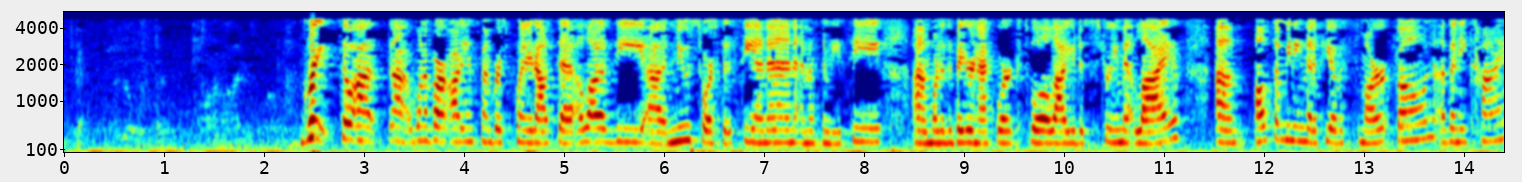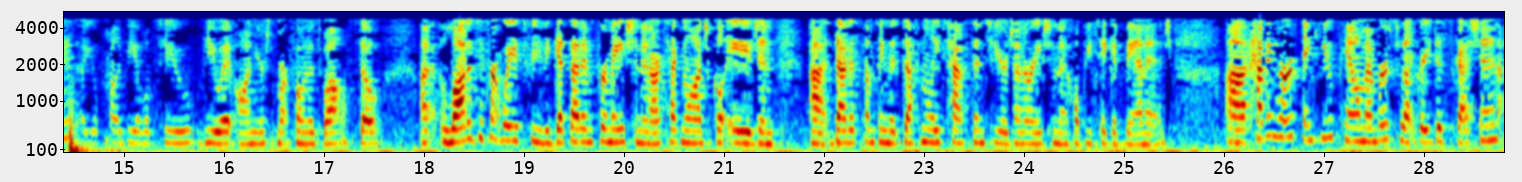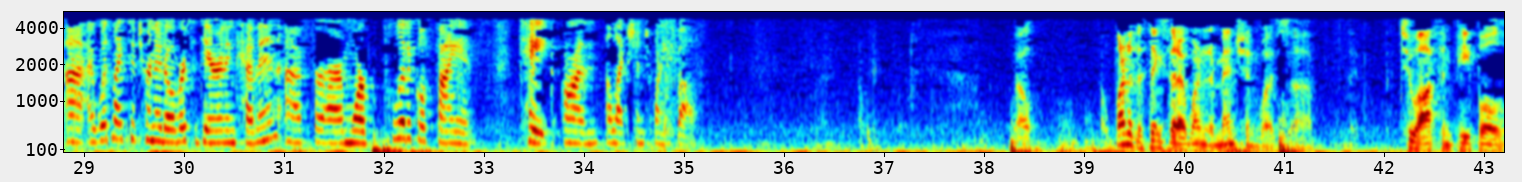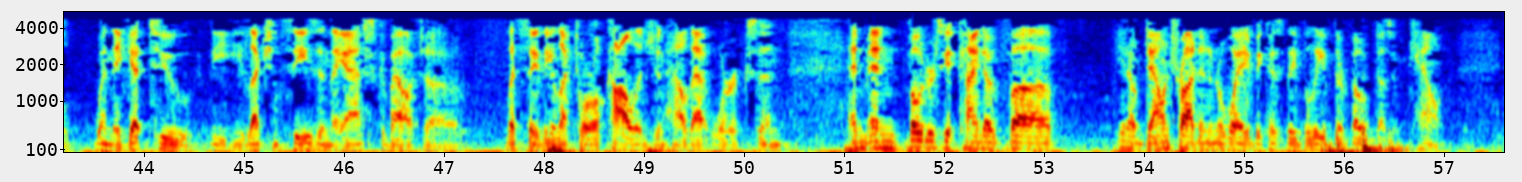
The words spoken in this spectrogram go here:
Great. So uh, uh, one of our audience members pointed out that a lot of the uh, news sources, CNN, MSNBC, um, one of the bigger networks, will allow you to stream it live. Um, also meaning that if you have a smartphone of any kind, uh, you'll probably be able to view it on your smartphone as well. So uh, a lot of different ways for you to get that information in our technological age, and uh, that is something that definitely taps into your generation. I hope you take advantage. Uh, having heard, thank you, panel members, for that great discussion. Uh, I would like to turn it over to Darren and Kevin uh, for our more political science take on election 2012. Well, one of the things that I wanted to mention was uh, too often people, when they get to the election season, they ask about, uh, let's say, the electoral college and how that works, and and and voters get kind of uh, you know downtrodden in a way because they believe their vote doesn't count.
